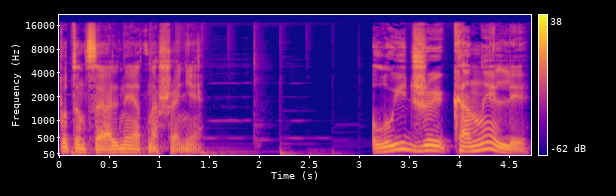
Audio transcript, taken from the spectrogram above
потенциальные отношения. Луиджи Канелли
